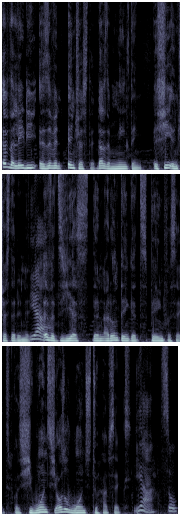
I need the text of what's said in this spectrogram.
if the lady is even interested, that's the main thing. Is she interested in it? Yeah. If it's yes, then I don't think it's paying for sex because she wants. She also wants to have sex. Yeah. So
